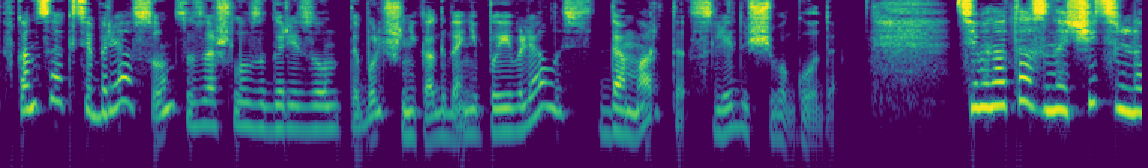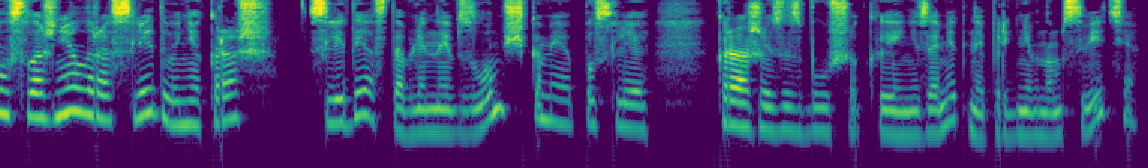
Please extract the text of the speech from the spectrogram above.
В конце октября солнце зашло за горизонт и больше никогда не появлялось до марта следующего года. Темнота значительно усложняла расследование краж. Следы, оставленные взломщиками после кражи из избушек и незаметные при дневном свете,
